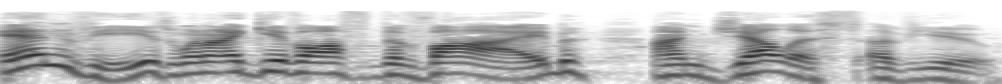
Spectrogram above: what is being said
Envy is when I give off the vibe, I'm jealous of you.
